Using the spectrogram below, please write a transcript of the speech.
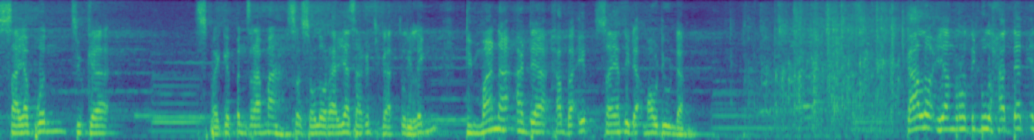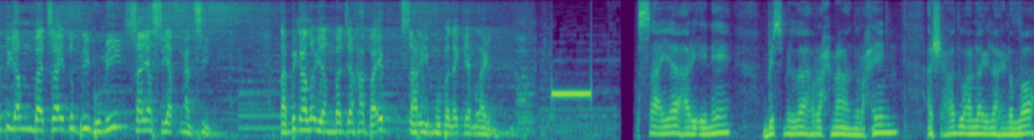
saya pun juga sebagai penceramah sesolo raya saya juga keliling. Di mana ada habaib saya tidak mau diundang. Kalau yang Rotibul Haddad itu yang membaca itu pribumi, saya siap ngaji. Tapi kalau yang baca habaib, cari mubalik yang lain. Saya hari ini Bismillahirrahmanirrahim. Asyhadu an la ilaha illallah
